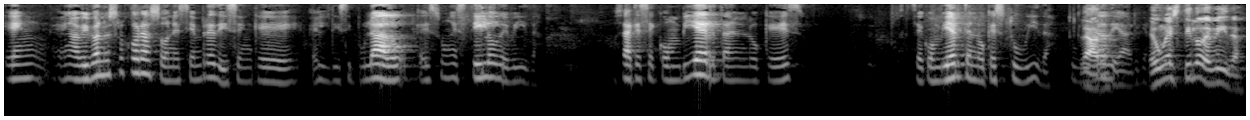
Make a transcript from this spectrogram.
En, en Aviva Nuestros Corazones siempre dicen que el discipulado es un estilo de vida. O sea, que se convierta en lo que es, se convierte en lo que es tu vida, tu vida diaria. Es un estilo de vida.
